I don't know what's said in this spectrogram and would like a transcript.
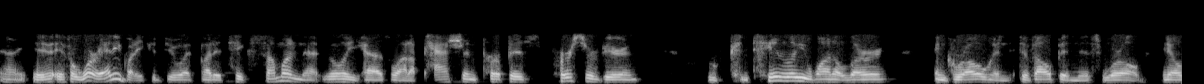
Uh, if it were, anybody could do it, but it takes someone that really has a lot of passion, purpose, perseverance, who continually want to learn and grow and develop in this world. You know,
